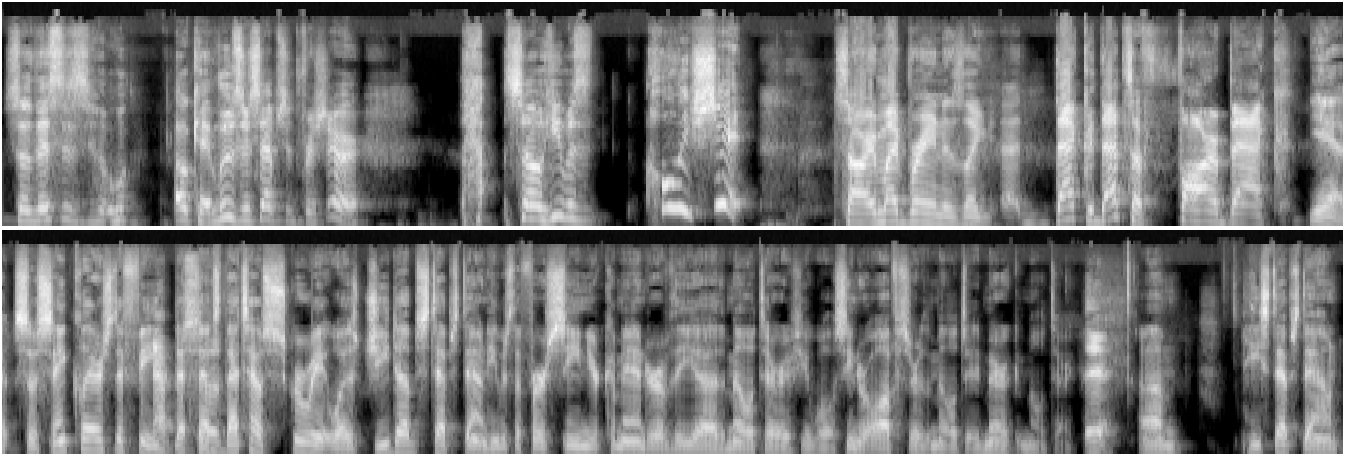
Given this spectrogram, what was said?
So this is who okay, loserception for sure. So he was holy shit. Sorry, my brain is like uh, that could that's a far back Yeah. So St. Clair's defeat. That, that's that's how screwy it was. G Dub steps down. He was the first senior commander of the uh, the military, if you will, senior officer of the military, the American military. Yeah. Um, he steps down.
